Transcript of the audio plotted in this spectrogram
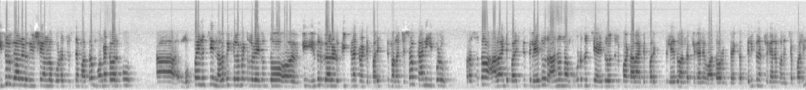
ఈదురుగాలుల విషయంలో కూడా చూస్తే మాత్రం మొన్నటి వరకు ఆ ముప్పై నుంచి నలభై కిలోమీటర్ల వేగంతో ఆ, ఈదురుగాలులు వీచినటువంటి పరిస్థితి మనం చూసాం. కానీ ఇప్పుడు ప్రస్తుతం అలాంటి పరిస్థితి లేదు. రానున్న మూడు నుంచి ఐదు రోజుల పాటు అలాంటి పరిస్థితి లేదు అన్నట్లుగానే వాతావరణ శాఖ తెలిపినట్లుగానే మనం చెప్పాలి.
